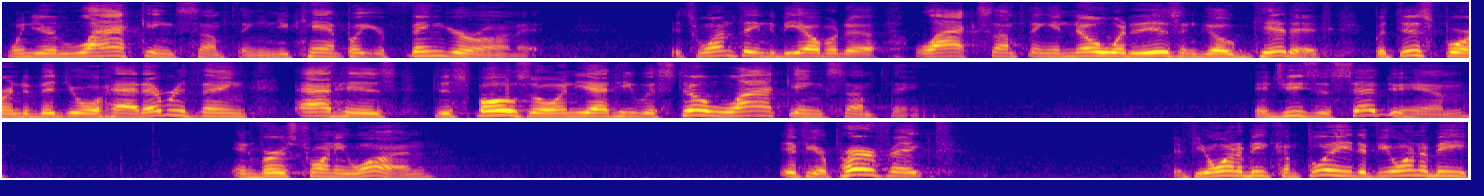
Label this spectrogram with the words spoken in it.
when you're lacking something and you can't put your finger on it. It's one thing to be able to lack something and know what it is and go get it, but this poor individual had everything at his disposal, and yet he was still lacking something. And Jesus said to him in verse 21 If you're perfect, if you want to be complete, if you want to be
